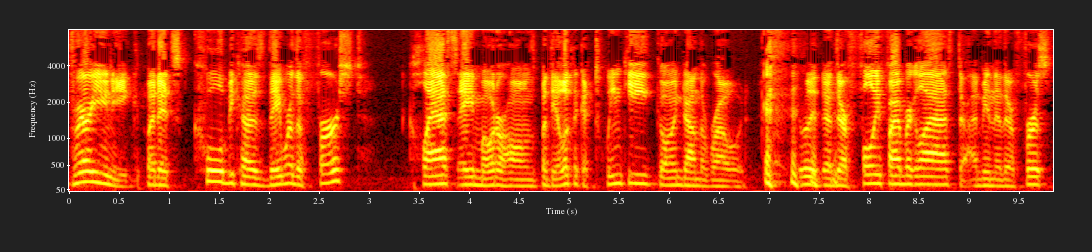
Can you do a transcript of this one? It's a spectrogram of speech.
very unique, but it's cool because they were the first Class A motorhomes, but they look like a Twinkie going down the road. really, they're, they're fully fiberglass. They're, I mean, they're their first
